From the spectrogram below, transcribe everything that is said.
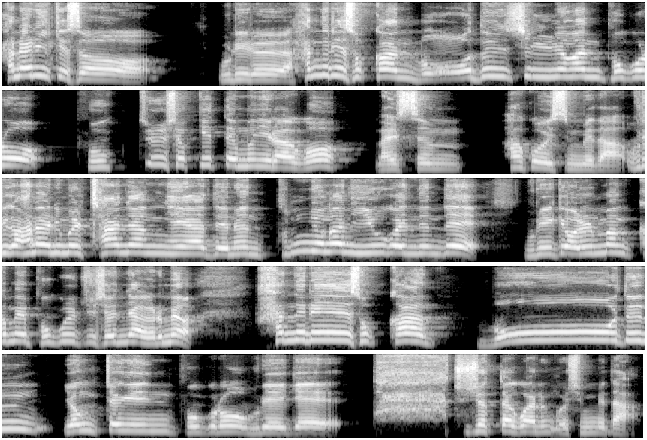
하나님께서 우리를 하늘에 속한 모든 신령한 복으로 복 주셨기 때문이라고 말씀 하고 있습니다. 우리가 하나님을 찬양해야 되는 분명한 이유가 있는데 우리에게 얼만큼의 복을 주셨냐 그러면 하늘에 속한 모든 영적인 복으로 우리에게 다 주셨다고 하는 것입니다.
